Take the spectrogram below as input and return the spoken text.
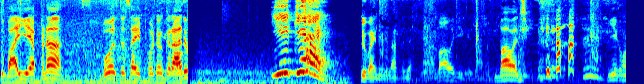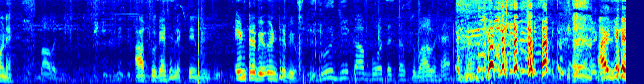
तो भाई है अपना। बोल तो सही फ़ोटो करा दो। ये क्या है? जो भाई ने बुला जा। बाबा जी के साथ। बाबा जी ये कौन है? बाबा जी आपको कैसे लगते हैं गुरु जी इंटरव्यू इंटरव्यू गुरु जी का बहुत अच्छा स्वभाव है। आगे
